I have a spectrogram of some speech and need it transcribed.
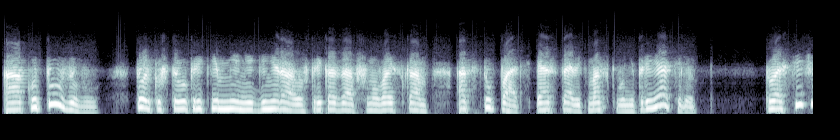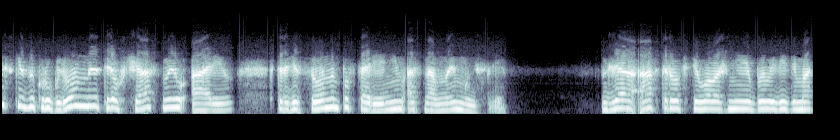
А Кутузову, только что вопреки мнению генералов, приказавшему войскам отступать и оставить Москву неприятелю, классически закругленную трехчастную арию с традиционным повторением основной мысли. Для автора всего важнее было, видимо,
